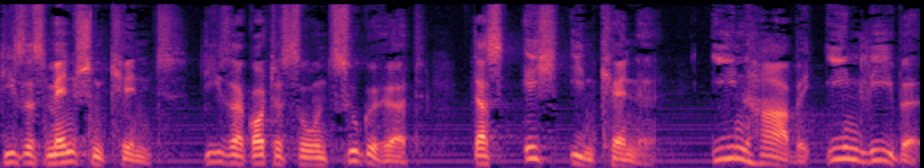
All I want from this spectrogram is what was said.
dieses Menschenkind, dieser Gottessohn zugehört, dass ich ihn kenne, ihn habe, ihn liebe,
